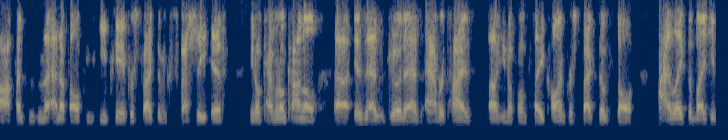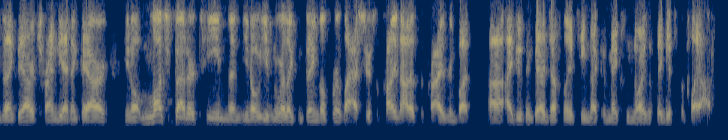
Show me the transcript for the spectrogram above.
offenses in the NFL from EPA perspective, especially if you know Kevin O'Connell uh, is as good as advertised, uh, you know, from a play calling perspective. So I like the Vikings. I think they are trendy. I think they are, you know, much better team than you know even where like the Bengals were last year. So probably not as surprising, but uh, I do think they are definitely a team that could make some noise if they get to the playoffs.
